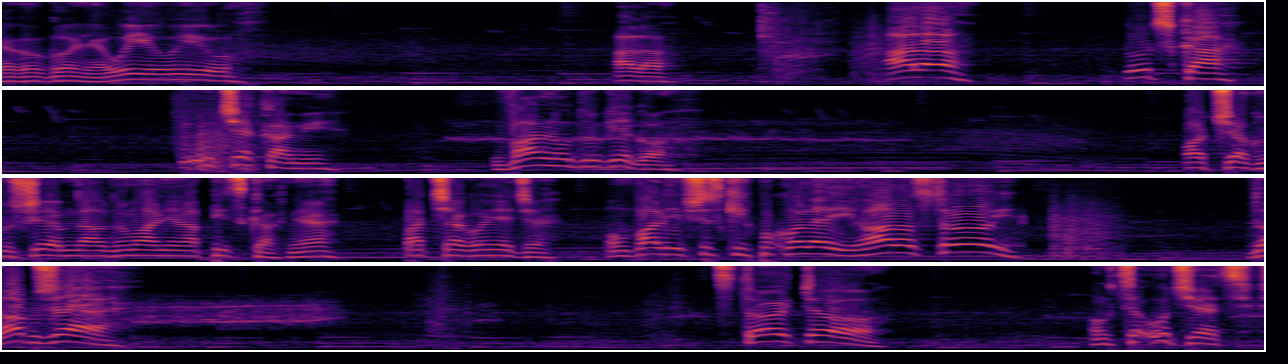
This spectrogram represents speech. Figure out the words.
Ja go gonię, wiu, wiu. Halo. Halo! Tuczka! Ucieka mi. Walnął drugiego. Patrzcie jak ruszyłem na, normalnie na pickach, nie? Patrzcie jak on jedzie. On wali wszystkich po kolei. Halo, stój! Dobrze! Stój tu! On chce uciec.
